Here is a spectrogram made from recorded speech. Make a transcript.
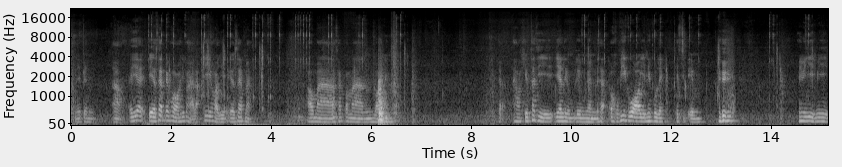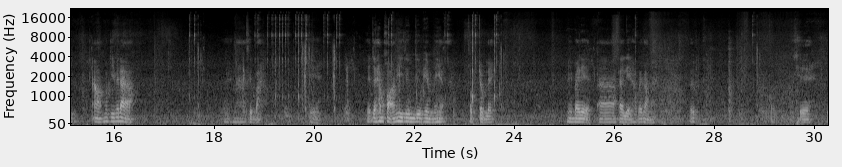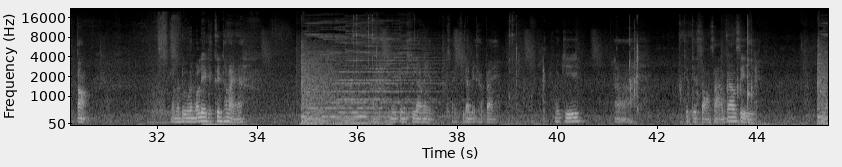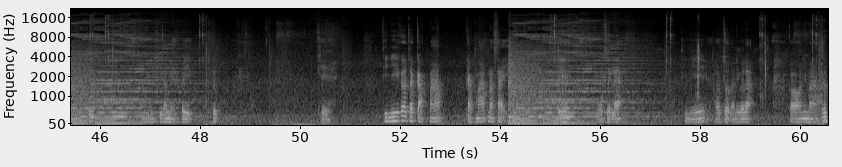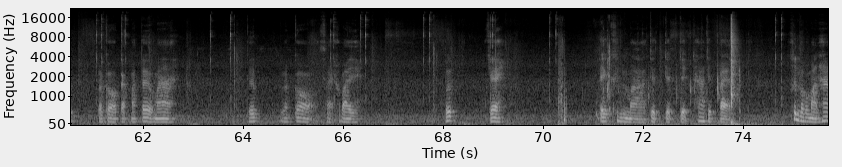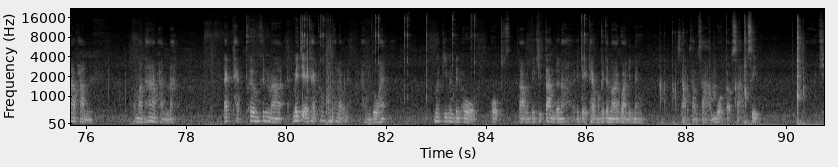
อันนี้เป็น อ้าว ไอ้เหี้ยเอแซไม่พอที่ผ่านละพี่ขอยืมเอแซหน่อยเอามาสักประมาณร้อยหนึ่งอย่าทำคลิปท่าทีอย่าลืมลืมเงินนะสัตว์โอ้โหพี่กูเอายินให้กูเลยเจ็ดสิบเอ็มไม่มีอีกมีอีกอ้าเมื่อกี้ไม่ได้เหรอมาห้าสิบบาทโอเคเดี๋ยวจะทำของที่ลืมลืมเอ็มไหมฮียจบจบเลย มีใบเลทอ่าใส่เลทเข้าไปก่อนนะปึ๊บกดโอเคถูกต้อง เรามาดูกันว่าเลขจะขึ้นเท่าไหร่นะอันนี้เป็นคีย์ดาเมจใส่คีย์ดาเมจเข้าไป เมื่อกี้อ่าเจ็ดเจ็ดสองสามเก้าสี่อันนี้คีย์ดาเมจเข้าไปอีกปึ๊บโอเค ทีนี้ก็จะกักมาร์กกักมาร์กมาใส่ เคโอบเสร็จแล้ว ทีนี้เราจดอันนี้ไว้ละก็เอาอันนี้มาปึ๊บแล้วก็กักมาสเตอร์ออกมาปึ๊บแล้วก็ใส่เข้าไปปึ๊บโอเคเลขขึ้นมาเจ็ดเจ็ดเจ็ดห้าเจ็ดแปดขึ้นมาประมาณห้าพันประมาณห้าพันนะแอคแท็กเพิ่มขึ้นมาไม่ใช่แอคแท็กเพิ่มขึ้นเท่าไหร่เนี่ยผมดูให้เมื่อกี้มันเป็นโอบโอ บอ่ามันเป็นคิตตันด้วยนะไอเจแท็กมันก็จะน้อยกว่านิดนึงสามสามสามบวกกับสามสิบโอเค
